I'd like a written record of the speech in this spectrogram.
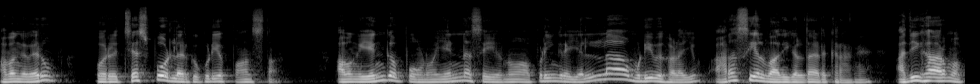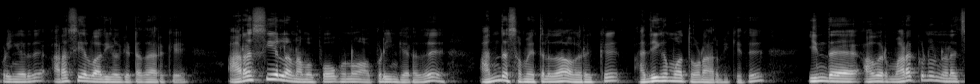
அவங்க வெறும் ஒரு செஸ் போர்டில் இருக்கக்கூடிய பான்ஸ் தான். அவங்க எங்கே போகணும் என்ன செய்யணும் அப்படிங்கிற எல்லா முடிவுகளையும் அரசியல்வாதிகள் தான் எடுக்கிறாங்க. அதிகாரம் அப்படிங்கிறது அரசியல்வாதிகள் கிட்ட தான் இருக்குது அரசியலில் நம்ம போகணும் அப்படிங்கிறது அந்த சமயத்தில் தான் அவருக்கு அதிகமாக தோண ஆரம்பிக்குது. இந்த அவர் மறக்கணும்னு நினச்ச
